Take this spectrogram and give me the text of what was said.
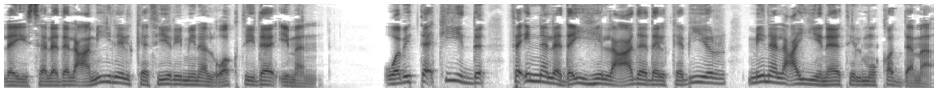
ليس لدى العميل الكثير من الوقت دائما. وبالتأكيد فإن لديه العدد الكبير من العينات المقدمة.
